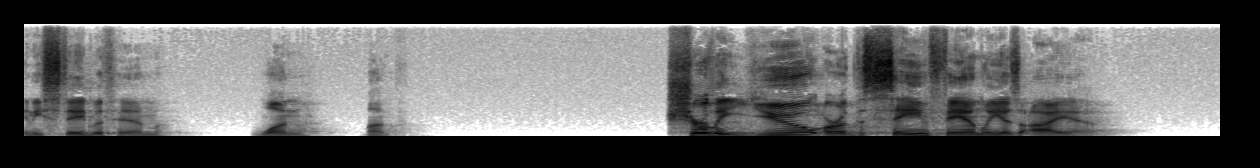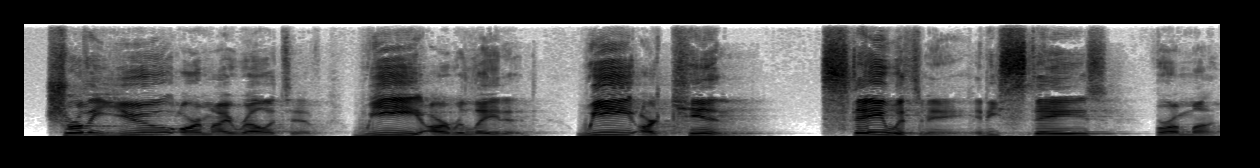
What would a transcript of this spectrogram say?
And he stayed with him one month. Surely you are the same family as I am. Surely you are my relative. We are related. We are kin. Stay with me. And he stays for a month.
